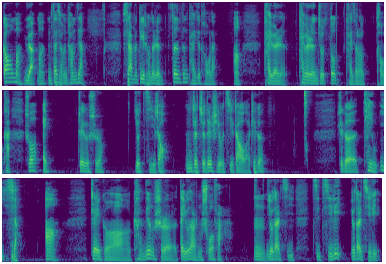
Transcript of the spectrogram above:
高嘛，远嘛，你再小你看不见。下面地上的人纷纷抬起头来啊，太原人，太原人就都抬起了头看，说：“哎，这个是有吉兆，你这绝对是有吉兆啊，这个这个天有异象啊。”这个肯定是得有点什么说法，嗯，有点吉吉吉利，有点吉利，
